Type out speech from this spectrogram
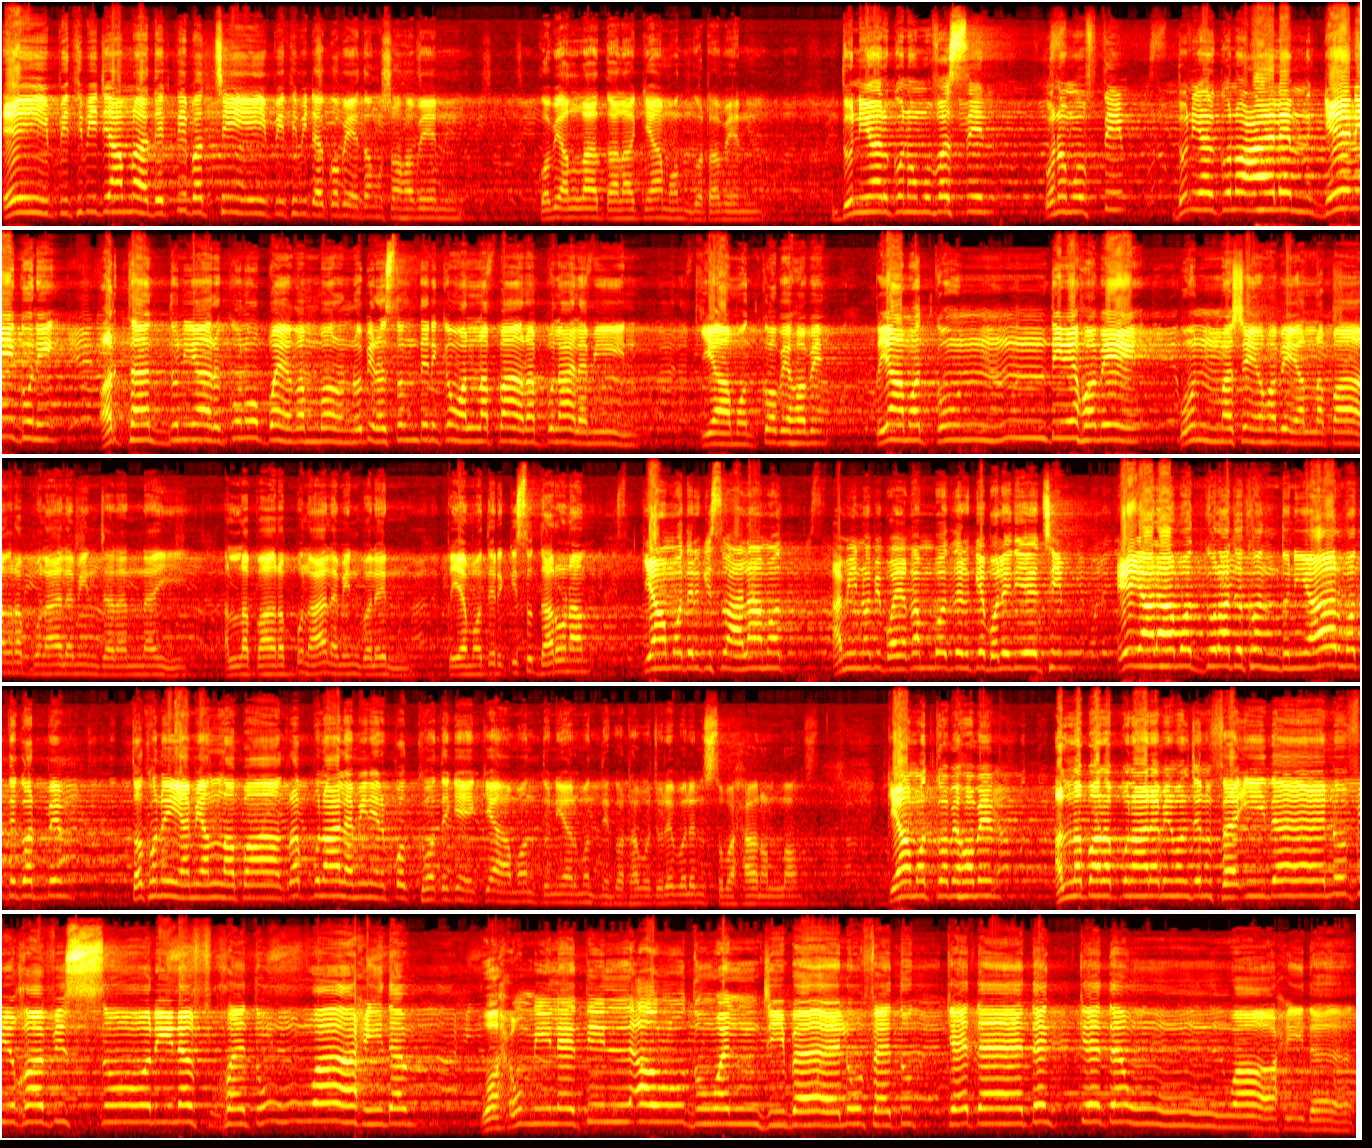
এই পৃথিবী যে আমরা দেখতে পাচ্ছি, এই পৃথিবীটা কবে ধ্বংস হবেন? কবে আল্লাহ তালা কিয়ামত ঘটাবেন? দুনিয়ার কোনো মুফাসসির, কোনো মুফতি, দুনিয়ার কোনো আলেম, জ্ঞানী, গুণী, অর্থাৎ দুনিয়ার কোনো পয়গম্বর, নবী রাসূলদেরকেও আল্লাহ পাক রব্বুল আলামিন কিয়ামত কবে হবে? কিয়ামত কোন দিনে হবে? কোন মাসে হবে? আল্লাহ পাক রব্বুল আলামিন জানান নাই। আল্লাহ রব্বুল আলামিন বলেন, কিয়ামতের কিছু ধারণা, কেয়ামতের কিছু আলামত আমি নবী পয়গম্বরদেরকে বলে দিয়েছি। এই আলামতগুলো যখন দুনিয়ার মধ্যে ঘটবে, তখনই আমি আল্লাহ পাক রব্বুল আলমিনের পক্ষ থেকে কেয়ামত দুনিয়ার মধ্যে ঘটাবো। জুড়ে বলেন সুবাহান আল্লাহ কেয়ামত কবে হবে? আল্লাহ পাক রব্বুল আলামিন বলছেন, ফাইদা নুফিখা ফিস সূরি নাফখাতুন ওয়াহিদা। وحملت الأرض والجبال فدكتا دكة واحدة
